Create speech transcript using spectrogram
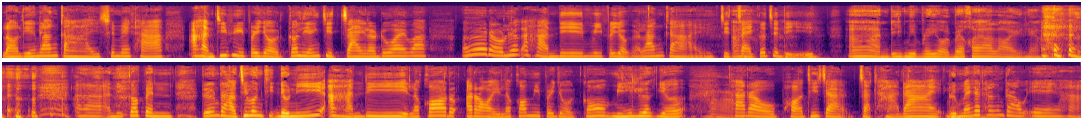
หล่อเลี้ยงร่างกายใช่ไหมคะ อาหารที่มีประโยชน์ก็เลี้ยงจิตใจเราด้วยว่า เออเราเลือกอาหารดีมีประโยชน์กับร่างกาย จิตใจก็จะดี อาหารดีมีประโยชน์ไม่ค่อยอร่อยเลยค่ะอ่าอันนี้ก็เป็นเรื่องราวที่บางทีเดี๋ยวนี้อาหารดีแล้วก็อร่อยแล้วก็มีประโยชน์ก็มีให้เลือกเยอะค่ะถ้าเราพอที่จะจัดหาได้ หรืออมแม้กระทั่งเราเองอะค่ะ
